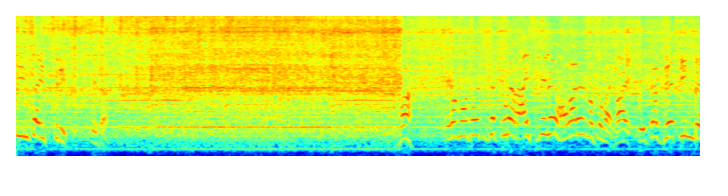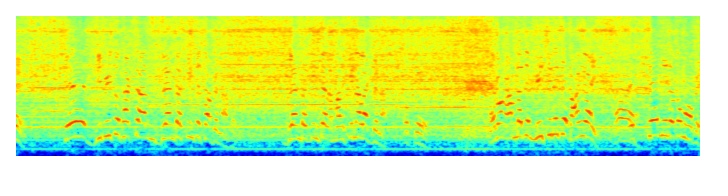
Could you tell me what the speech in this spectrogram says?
তিনটা স্পিরিট এটা। এর মতো হচ্ছে পুরো রাইস মিলের হলারের মতো ভাই। ভাই এটা যে কিনবে সে জীবিত থাকতে আর ব্ল্যান্ডার কিনতে চাবে না ব্ল্যান্ডার কিনতে মানে কেনা লাগবে না। ওকে এবং আমরা যে মেশিনে যে ভাঙাই হ্যাঁ। সেম এরকম হবে।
